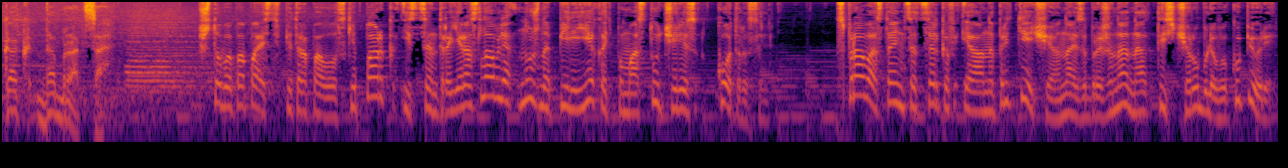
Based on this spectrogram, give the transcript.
Как добраться? Чтобы попасть в Петропавловский парк из центра Ярославля, нужно переехать по мосту через Котросль. Справа останется церковь Иоанна Предтечи, она изображена на 1000-рублевой купюре.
